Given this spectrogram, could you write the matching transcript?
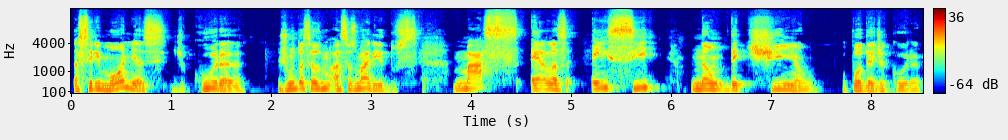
das cerimônias de cura junto a seus, a seus maridos. Mas elas em si não detinham o poder de cura.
